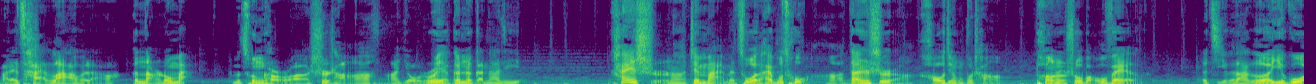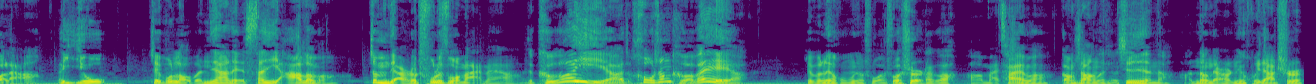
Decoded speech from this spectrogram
把这菜拉回来啊，跟哪儿都卖，什么村口啊、市场啊啊，有时候也跟着赶大集。开始呢，这买卖做的还不错啊，但是啊，好景不长，碰上收保护费的了。这几个大哥一过来啊，哎呦，这不老文家那三伢子吗？这么点都出来做买卖啊？这可以呀，后生可畏呀。这文烈红就说：“说是大哥啊，买菜吗？刚上的挺新鲜的啊，弄点您回家吃。”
